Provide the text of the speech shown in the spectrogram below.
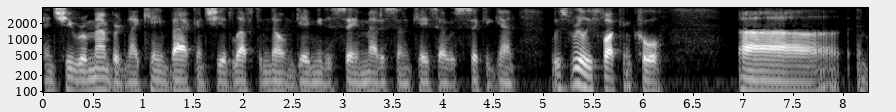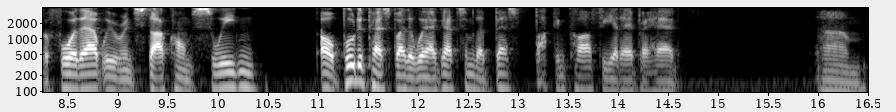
And she remembered, and I came back and she had left a note and gave me the same medicine in case I was sick again. It was really fucking cool. Uh, and before that, we were in Stockholm, Sweden. Oh, Budapest, by the way, I got some of the best fucking coffee I'd ever had. Um,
